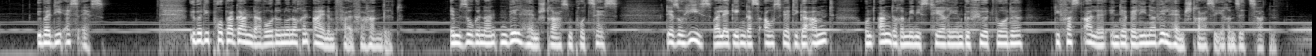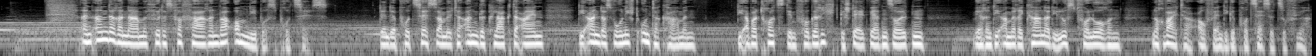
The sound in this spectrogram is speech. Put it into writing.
über die SS. Über die Propaganda wurde nur noch in einem Fall verhandelt. Im sogenannten Wilhelmstraßenprozess, der so hieß, weil er gegen das Auswärtige Amt und andere Ministerien geführt wurde, die fast alle in der Berliner Wilhelmstraße ihren Sitz hatten. Ein anderer Name für das Verfahren war Omnibusprozess. Denn der Prozess sammelte Angeklagte ein, die anderswo nicht unterkamen, die aber trotzdem vor Gericht gestellt werden sollten, während die Amerikaner die Lust verloren, noch weiter aufwendige Prozesse zu führen.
